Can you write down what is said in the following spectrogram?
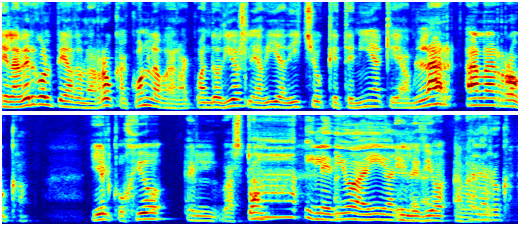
el haber golpeado la roca con la vara cuando Dios le había dicho que tenía que hablar a la roca. Y él cogió el bastón ah, y le dio ahí y le dio a la, roca.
